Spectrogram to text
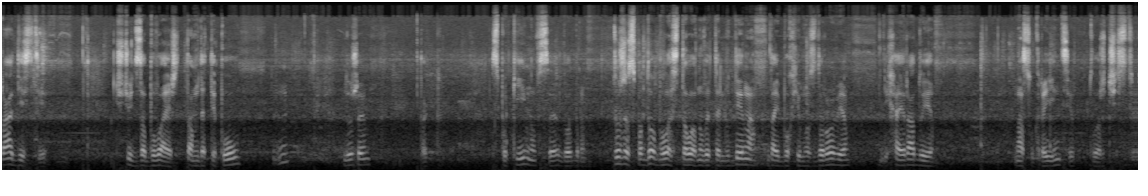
радість, чуть-чуть забуваєш там, де ти був. Дуже так спокійно, все добре. Дуже сподобалась талановита людина, дай Бог йому здоров'я. І хай радує нас, українців, творчістю.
